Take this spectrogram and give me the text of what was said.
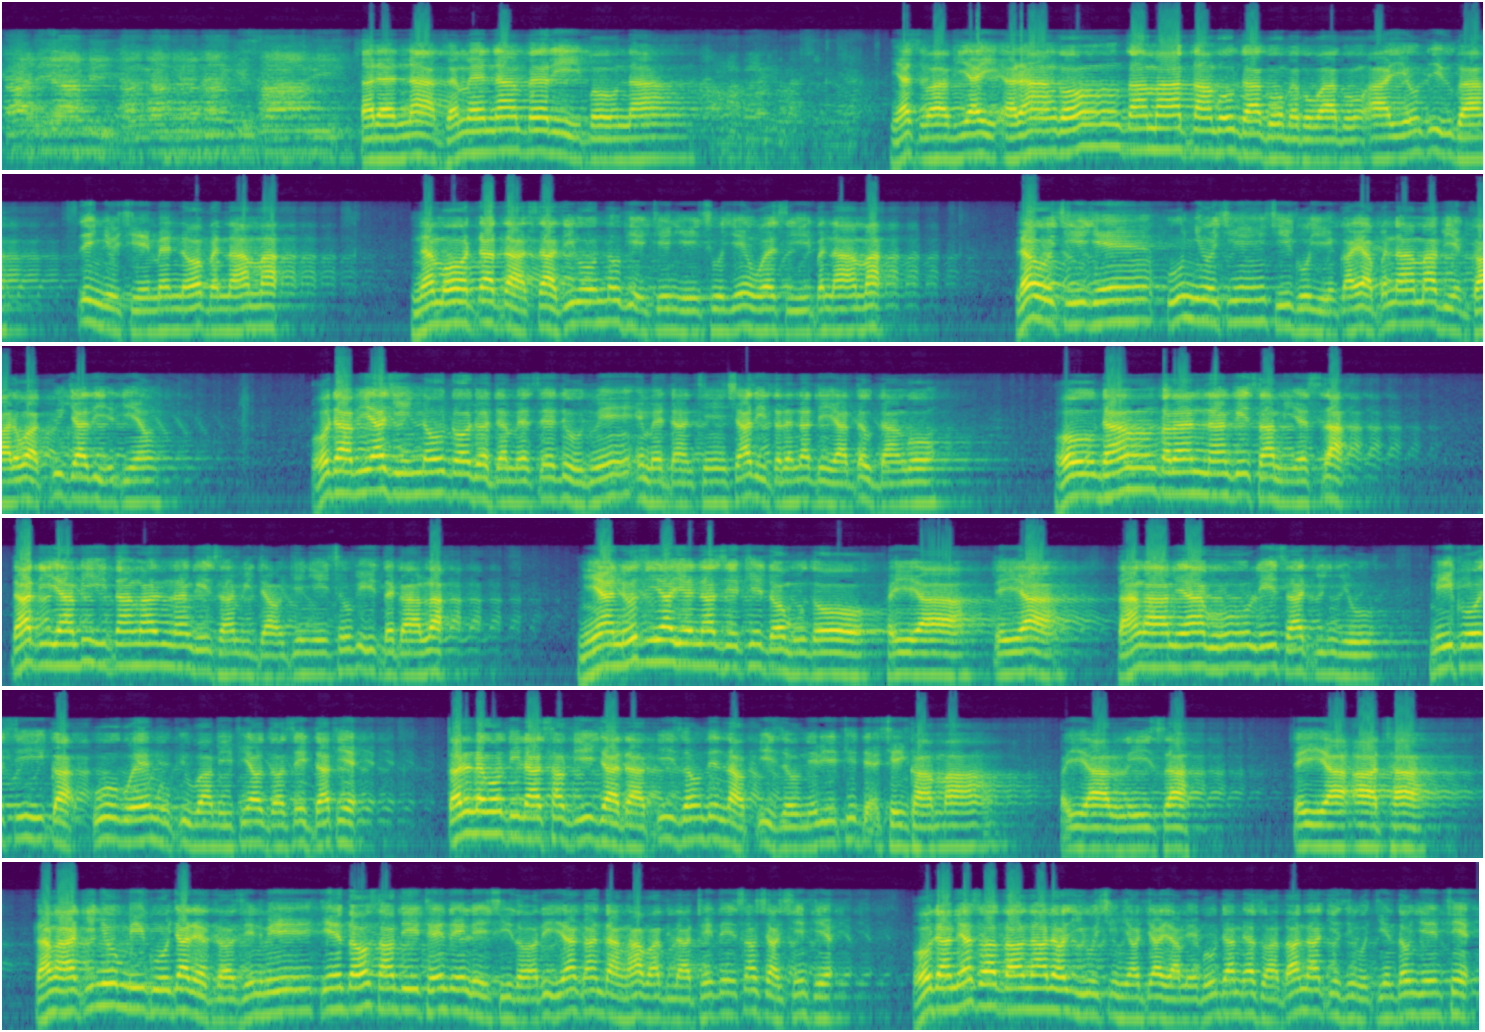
တာတိယမိသံဃံတရဏံကိသာမိတရဏဂမနပရိပုံနာမြတ်စွာဘုရား၏အရဟံဂုံသမ္မာသမ္ဗုဒ္ဓဂုံဘဂဝါဂုံအာယုံပြုကာစိတ်ညွရှင်မနောပနာမ နမောတတ္တစသည်ကိုနှုတ်ဖြင့်ခြင်းကြီးဆိုခြင်းဝစီပနာမလောရှိခြင်းဥညွရှင်ရှိကိုရင်ကာယပနာမဖြင့်ဂါရဝပြုကြသည့်အပြင်ဗုဒ္ဓဘုရားရှင်နှုတ်တော်တော်ဓမ္မစတုတွင်အမတန်ထင်ရှားသည့်တရဏတရားတုတ်တံကိုဘုဒ္ဓံတရဏကိစ္စမိယစ တတိယပိတံဃာဏကိစ္စမိတောင်ကျင်ကြီးဆိုပြီးတက္ကလဉာဏ်တို့စရရဲ့နာစီဖြစ်တော်မူသောဖရာတရားတန်ဃာများကိုလေးစားကြည်ညိုမိခိုစီကကိုယ်ွယ်မှုပြုပါမည်ဖျောက်သောစိတ်ဓာတ်ဖြင့်တရဏဂုံသီလဆောက်တည်ကြတာပြည်စုံတဲ့နောက်ပြည်စုံနေပြီဖြစ်တဲ့အချိန်ခါမှာဖရာလေးစားတရားအားထား တန်ဃာကြီးညိုမိကိုကြတဲ့သောဇင်တွေကျင့်သောစောင့်တည်ထိမ့်သိမ့်လေးရှိသောအရိယကန္တ၅ပါးသီလထိမ့်သိမ့်ဆောက်ရှောက်ခြင်းဖြင့်ဗုဒ္ဓမြတ်စွာသာနာတော်ကြီးကိုရှင်မြောက်ကြရမယ်ဗုဒ္ဓမြတ်စွာသာနာကျင့်စဉ်ကိုကျင့်သုံးခြင်းဖြင့်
